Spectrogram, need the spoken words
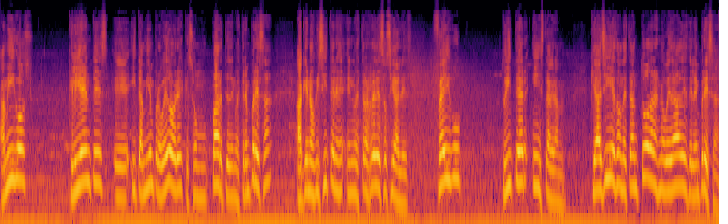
amigos, clientes eh, y también proveedores que son parte de nuestra empresa a que nos visiten en nuestras redes sociales, Facebook, Twitter, Instagram, que allí es donde están todas las novedades de la empresa.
